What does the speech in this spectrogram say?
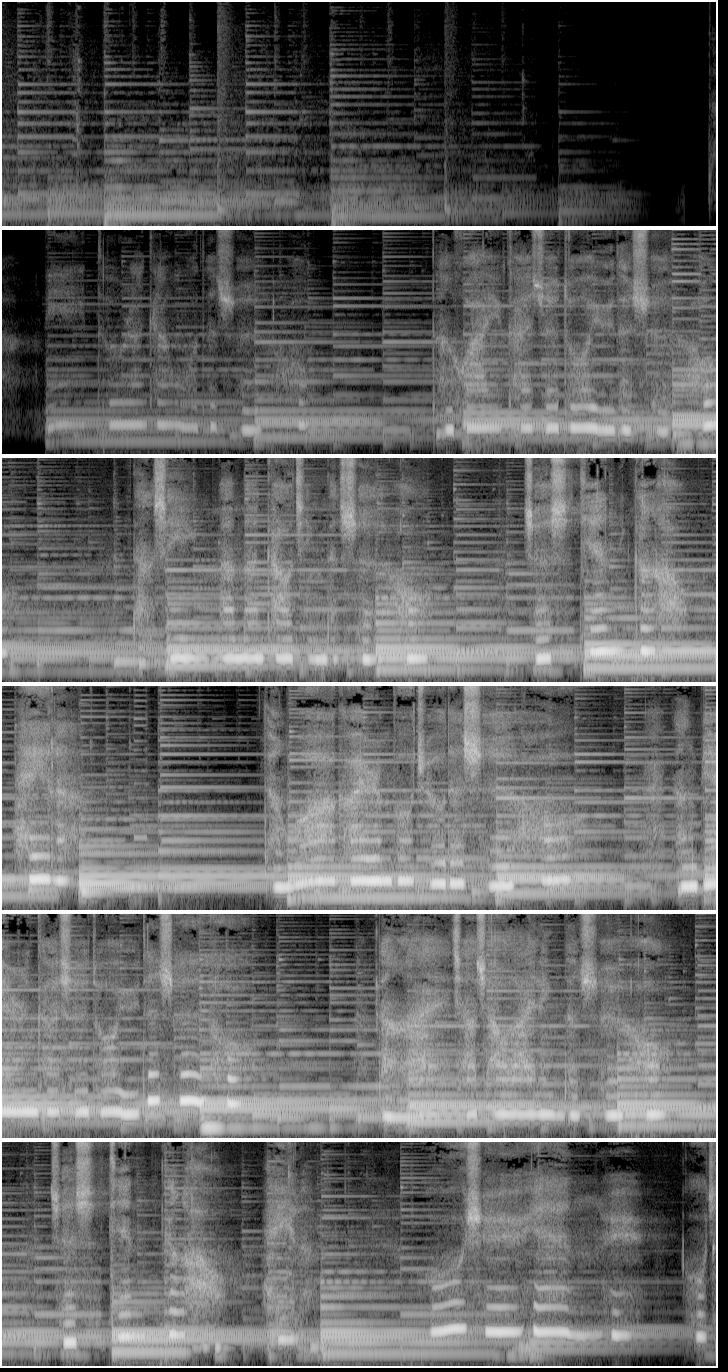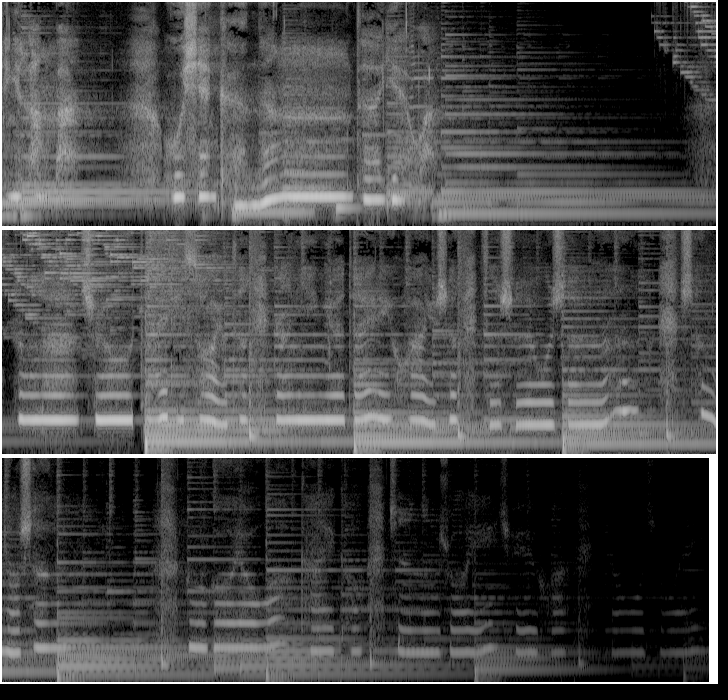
当话语。开始多余的时候，当心慢慢靠近的时候，这时天刚好黑了。当我快忍不住的时候，当别人开始多余的时候，当爱悄悄来临的时候。这时天刚好黑了，无需言语，无尽浪漫，无限可能。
